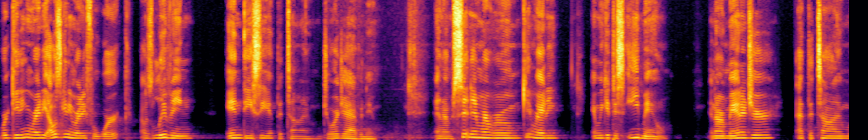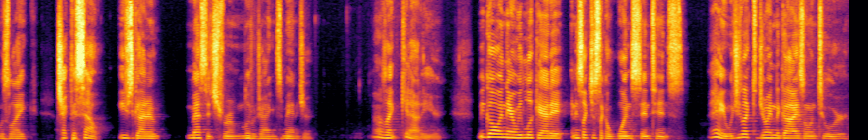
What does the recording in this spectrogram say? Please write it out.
were getting ready. I was getting ready for work. I was living in DC at the time, Georgia Avenue. And I'm sitting in my room getting ready, and we get this email. And our manager at the time was like, check this out. You just got a message from Little Dragon's manager. And I was like, get out of here. We go in there, we look at it, and it's like just like a one sentence. Hey, would you like to join the guys on tour?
